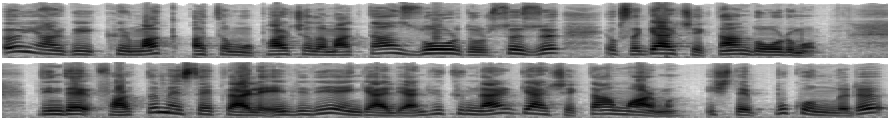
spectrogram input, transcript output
Ön yargıyı kırmak atomu parçalamaktan zordur sözü yoksa gerçekten doğru mu? Dinde farklı mezheplerle evliliği engelleyen hükümler gerçekten var mı? İşte bu konuları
